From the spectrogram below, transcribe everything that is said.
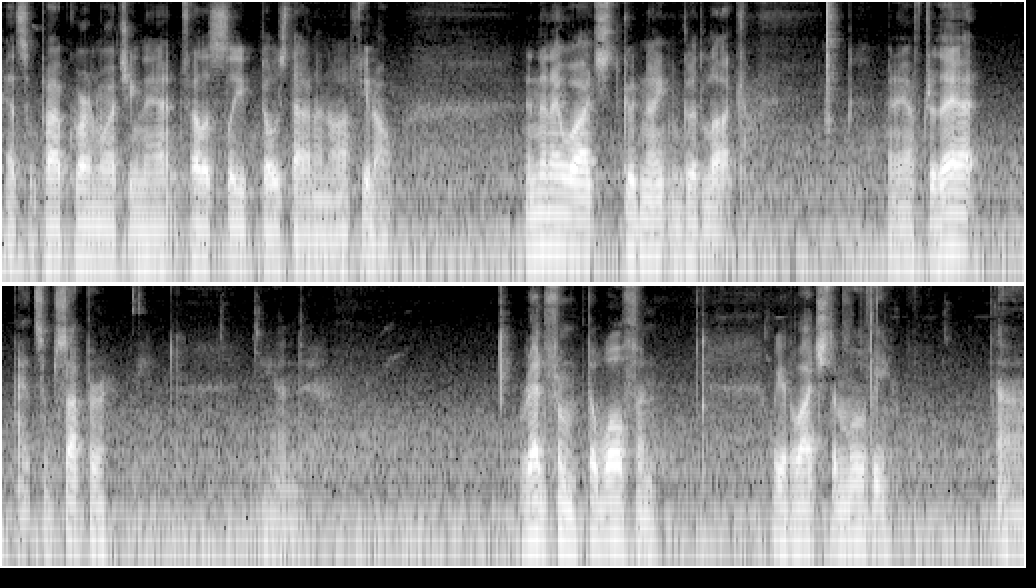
Had some popcorn watching that and fell asleep, dozed on and off, you know. And then I watched Good Night and Good Luck. And after that, had some supper and read from The Wolfen we had watched the movie uh,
